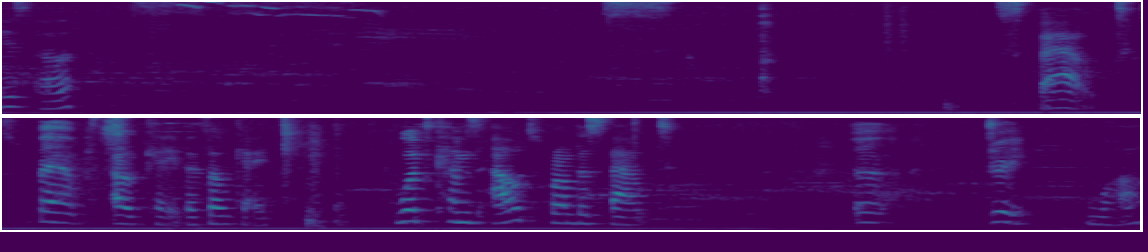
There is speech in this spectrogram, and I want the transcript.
It's a. Spout. Spout. Okay, that's okay. What comes out from the spout? A drink. What?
